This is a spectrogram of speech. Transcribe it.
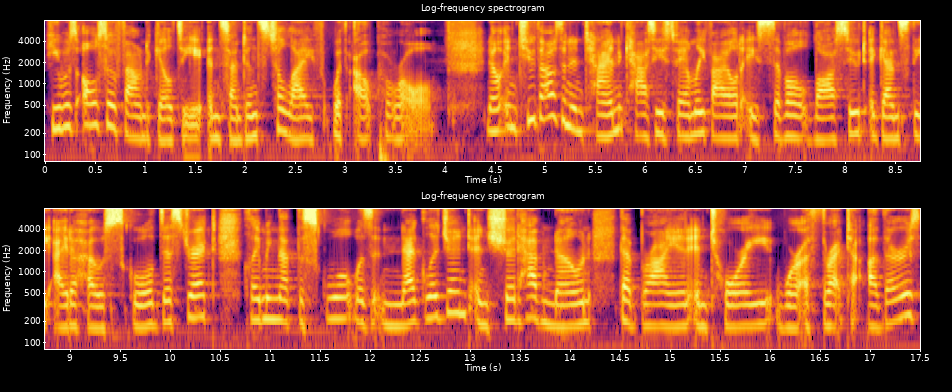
he was also found guilty and sentenced to life without parole. Now, in 2010, Cassie's family filed a civil lawsuit against the Idaho School District, claiming that the school was negligent and should have known that Brian and Torey were a threat to others.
